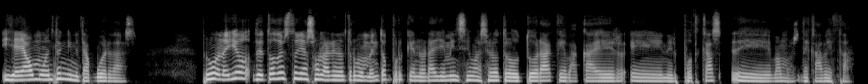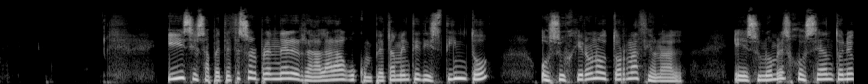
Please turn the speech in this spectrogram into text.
y ya llega un momento en que ni te acuerdas. Pero bueno, yo de todo esto ya os hablaré en otro momento porque Nora se va a ser otra autora que va a caer en el podcast, vamos, de cabeza. Y si os apetece sorprender y regalar algo completamente distinto, os sugiero un autor nacional. Eh, su nombre es José Antonio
